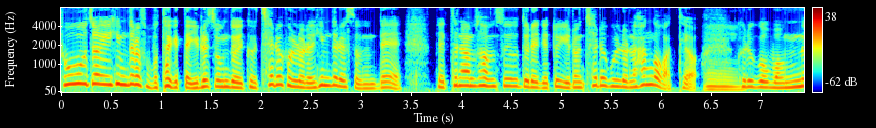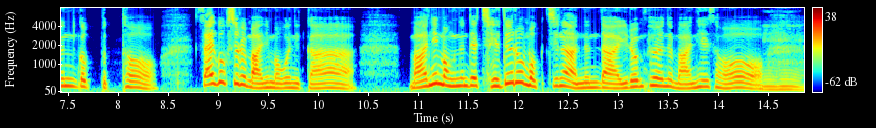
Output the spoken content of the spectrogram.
도저히 힘들어서 못하겠다 이럴 정도의 그 체력 훈련을 힘들었었는데 베트남 선수들에게도 이런 체력 훈련을 한 것 같아요. 음. 그리고 먹는 것부터 쌀국수를 많이 먹으니까 많이 먹는데 제대로 먹지는 않는다 이런 표현을 많이 해서 음.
